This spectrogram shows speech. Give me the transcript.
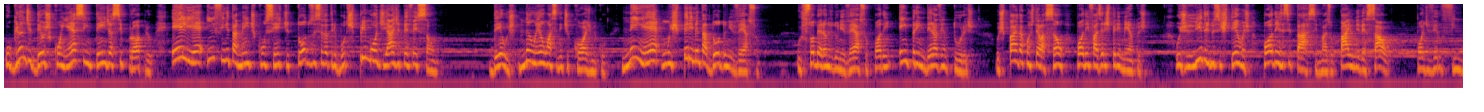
O grande Deus conhece e entende a si próprio. Ele é infinitamente consciente de todos os seus atributos primordiais de perfeição Deus não é um acidente cósmico, nem é um experimentador do universo. Os soberanos do universo podem empreender aventuras. Os pais da constelação podem fazer experimentos. Os líderes dos sistemas podem exercitar-se, mas o Pai Universal pode ver o fim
